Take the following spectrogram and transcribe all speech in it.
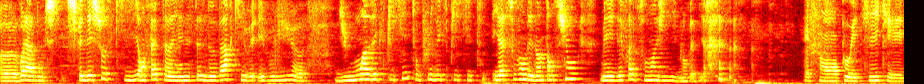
Euh, voilà, donc je, fais des choses qui, en fait, il y a une espèce de barre qui évolue du moins explicite au plus explicite. Il y a souvent des intentions, mais des fois elles sont moins visibles, on va dire. elles sont poétiques et,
